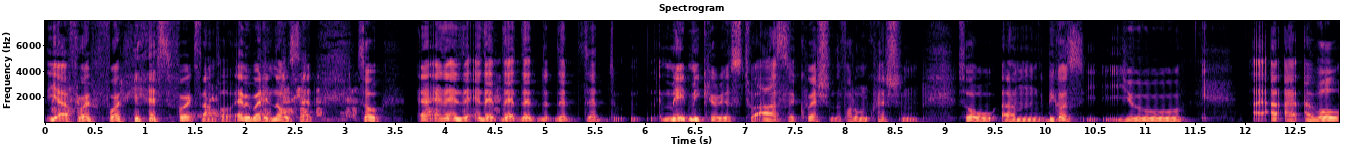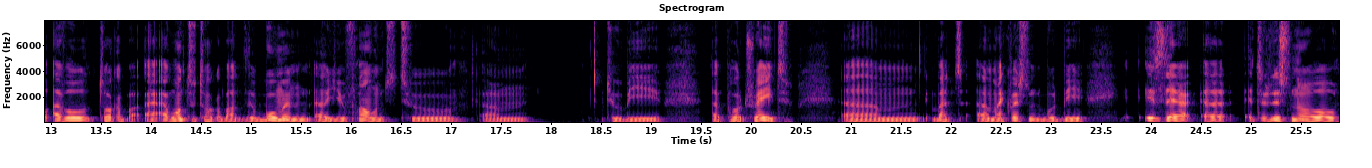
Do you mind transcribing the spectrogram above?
yeah for for yes for example. Everybody knows that. So and and, and that, that that that that made me curious to ask the question the following question so um because you I, I, I will I will talk about I want to talk about the woman uh, you found to um, to be uh, portrayed. Um, but uh, my question would be: is there a, a, traditional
